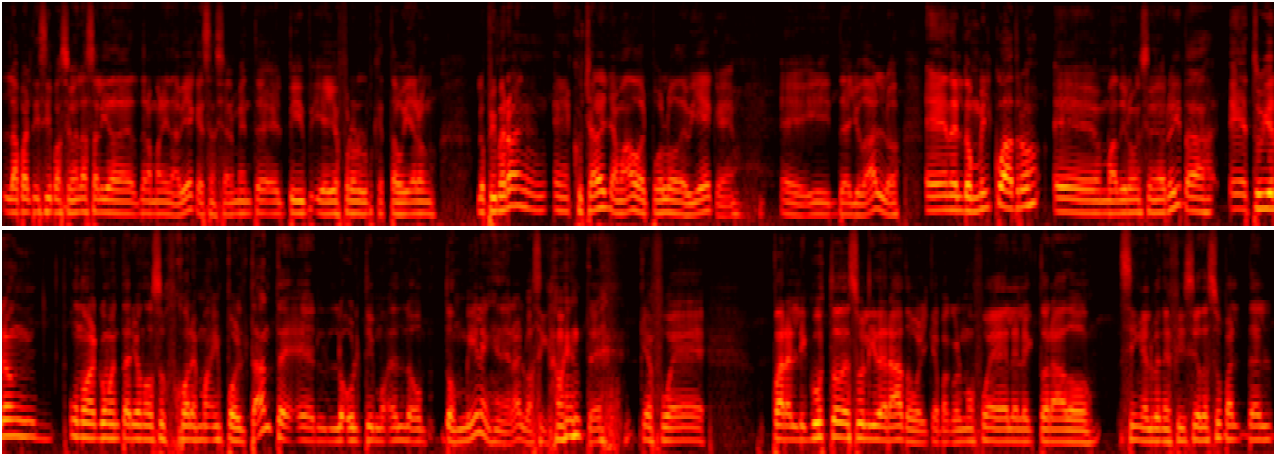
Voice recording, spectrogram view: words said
la participación en la salida de, de la Marina Vieja, esencialmente el PIB y ellos fueron los que estuvieron los primeros en, en escuchar el llamado del pueblo de Vieques eh, y de ayudarlo. En el 2004, eh, Mati lo mencionó ahorita, eh, tuvieron unos argumentarios, uno de sus mejores más importantes en los últimos, en los 2000 en general, básicamente, que fue para el disgusto de su liderato, porque para fue el electorado sin el beneficio de su del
